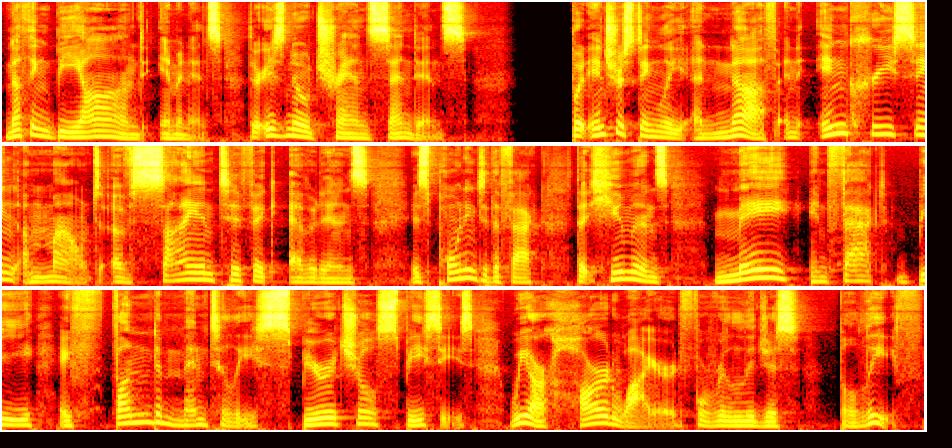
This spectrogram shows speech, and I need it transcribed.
nothing beyond immanence. There is no transcendence. But interestingly enough, an increasing amount of scientific evidence is pointing to the fact that humans may, in fact, be a fundamentally spiritual species. We are hardwired for religious belief.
